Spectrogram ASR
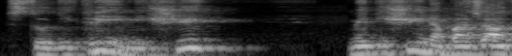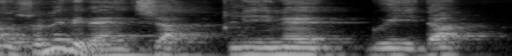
studi clinici, medicina basata sull'evidenza, linee guida.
